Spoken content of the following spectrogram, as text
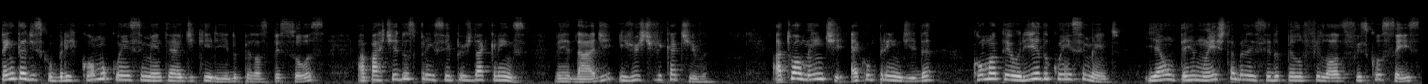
Tenta descobrir como o conhecimento é adquirido pelas pessoas a partir dos princípios da crença, verdade e justificativa. Atualmente é compreendida como a teoria do conhecimento e é um termo estabelecido pelo filósofo escocês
